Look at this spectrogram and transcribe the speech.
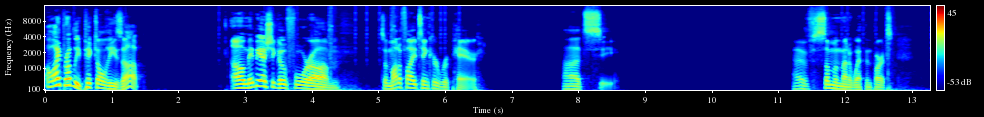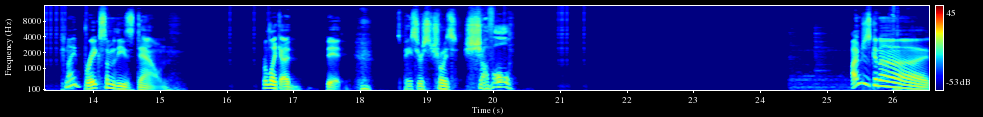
Oh, I probably picked all these up. Oh, maybe I should go for, um... So, modify, tinker, repair. Uh, let's see. I have some amount of weapon parts. Can I break some of these down? For like a bit. Spacer's Choice Shovel? I'm just gonna...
